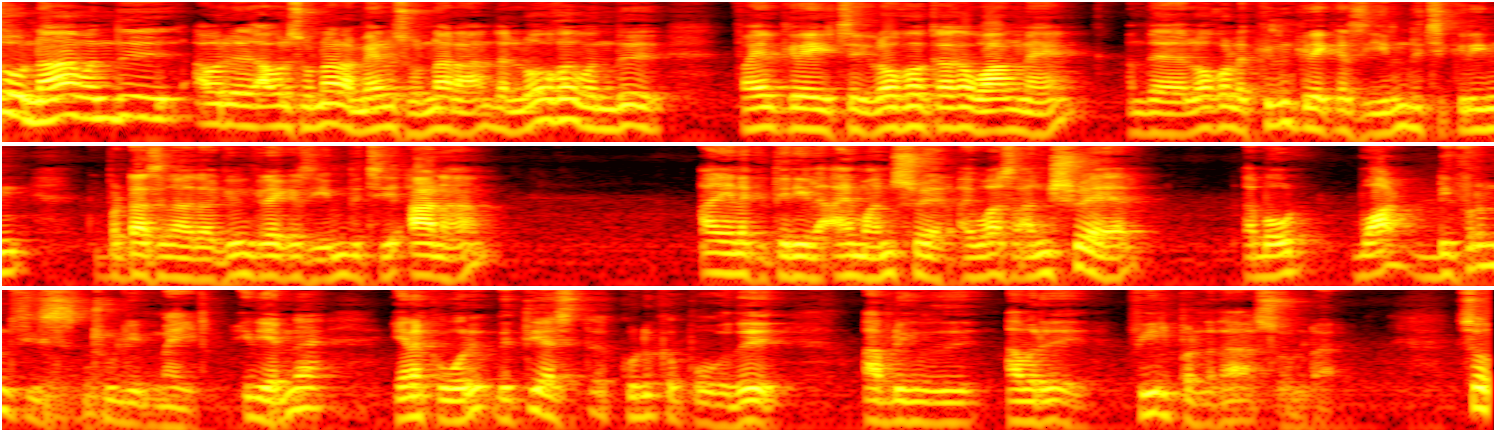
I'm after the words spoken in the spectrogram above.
ஸோ நான் வந்து அவர் அவர் சொன்னாரா மேலே சொன்னாரா? அந்த லோகோ வந்து ஃபயர் கிரேக்ஸ் லோகோக்காக வாங்கினேன். அந்த லோகோவில் கிரீன் கிரேக்கர்ஸ் இருந்துச்சு கிரீன் பட்டாசு கிரீன் கிரேக்கர்ஸ் இருந்துச்சு. ஆனால் அது எனக்கு தெரியல. I am answer I was answer about what difference is truly might இது என்ன? எனக்கு ஒரு வித்தியாசத்தை கொடுக்க போகுது அப்படிங்கிறது அவர் ஃபீல் பண்ணதாக சொல்கிறார் ஸோ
